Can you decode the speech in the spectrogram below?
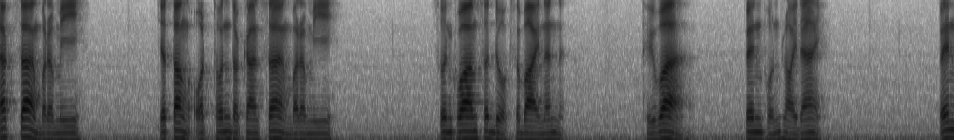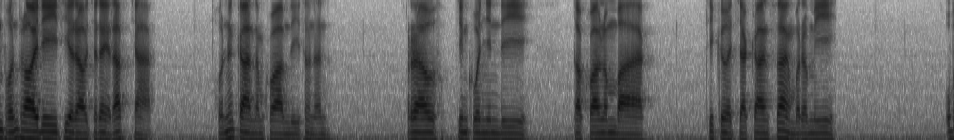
นักสร้างบารมี จะต้องอดทนต่อการสร้างบารมี ส่วนความสะดวกสบายนั้น ถือว่าเป็นผลพลอยได้ เป็นผลพลอยดีที่เราจะได้รับจากผลของการทำความดีเท่านั้น เราจึงควรยินดีต่อความลำบากที่เกิดจากการสร้างบารมี อุป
